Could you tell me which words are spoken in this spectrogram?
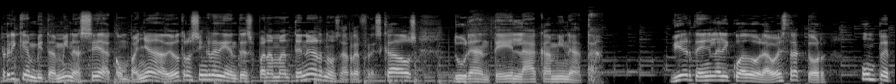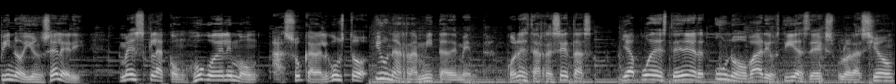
rica en vitamina C acompañada de otros ingredientes para mantenernos refrescados durante la caminata. Vierte en la licuadora o extractor un pepino y un celery. Mezcla con jugo de limón, azúcar al gusto y una ramita de menta. Con estas recetas ya puedes tener uno o varios días de exploración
